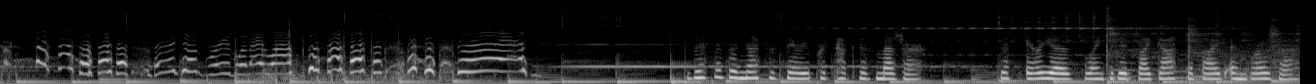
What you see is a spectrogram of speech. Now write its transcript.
I can't breathe when I laugh. This is a necessary protective measure. This area is blanketed by gasified ambrosia.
